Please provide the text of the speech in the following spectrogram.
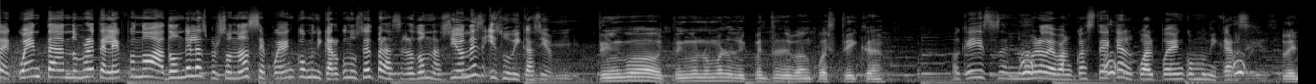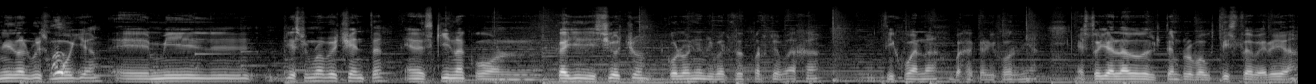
de cuenta, número de teléfono, a dónde las personas se pueden comunicar con usted para hacer donaciones y su ubicación? Tengo, tengo un número de cuenta de Banco Azteca, Ok, ese es el número de Banco Azteca al cual pueden comunicarse. Avenida Luis Moya, eh, 1980, en esquina con calle 18, Colonia Libertad Parque Baja, Tijuana, Baja California. Estoy al lado del Templo Bautista Berea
